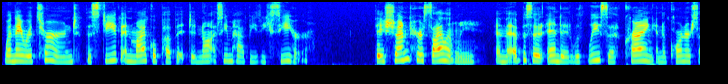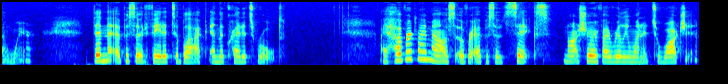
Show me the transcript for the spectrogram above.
When they returned, the Steve and Michael puppet did not seem happy to see her. They shunned her silently, and the episode ended with Lisa crying in a corner somewhere. Then the episode faded to black and the credits rolled. I hovered my mouse over episode 6, not sure if I really wanted to watch it.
